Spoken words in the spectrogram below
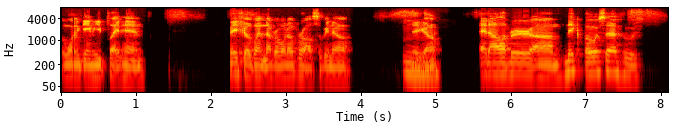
the one game he played him. Mayfield went number one overall, so we know There you mm, go. Ed Oliver, um, Nick Bosa, who's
